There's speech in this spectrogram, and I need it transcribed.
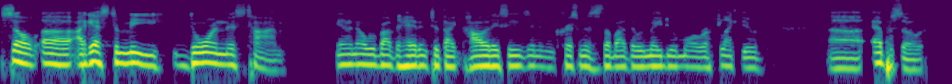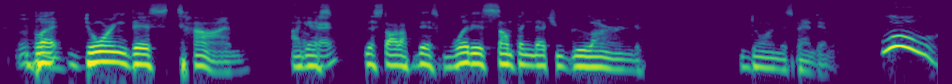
so uh, I guess to me, during this time, and I know we're about to head into like holiday season and Christmas and stuff like that, we may do a more reflective uh, episode. Mhm. But during this time, I guess Okay. let's start off this. What is something that you've learned during this pandemic? woo,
